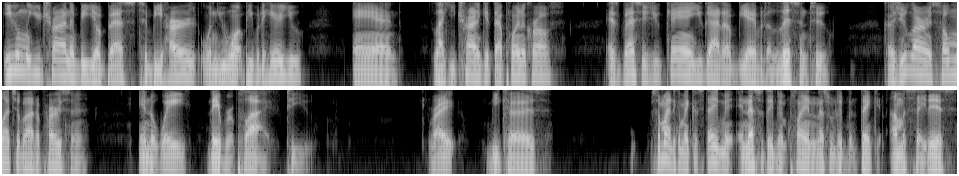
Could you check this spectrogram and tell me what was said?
even when you're trying to be your best to be heard, when you want people to hear you, and like you're trying to get that point across, as best as you can, you gotta be able to listen to. Cause you learn so much about a person in the way they reply to you right? Because somebody can make a statement and that's what they've been planning. That's what they've been thinking. I'm going to say this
